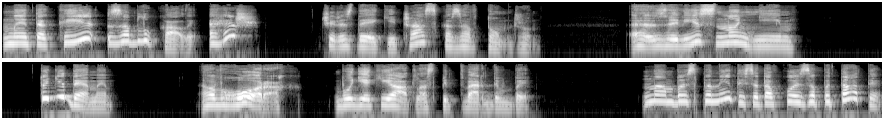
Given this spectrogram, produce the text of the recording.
Ми таки заблукали, еге ж? через деякий час сказав Том Джон. «Е, звісно, ні. Тоді де ми? В горах. Будь-який атлас підтвердив би. Нам би спинитися та в когось запитати.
